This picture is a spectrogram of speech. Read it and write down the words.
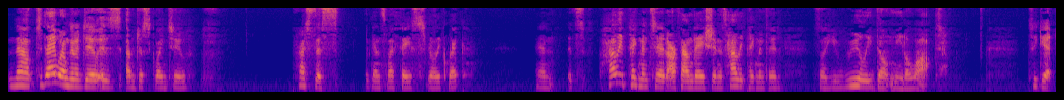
now today what I'm going to do is I'm just going to press this against my face really quick. And it's highly pigmented. Our foundation is highly pigmented. So you really don't need a lot to get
